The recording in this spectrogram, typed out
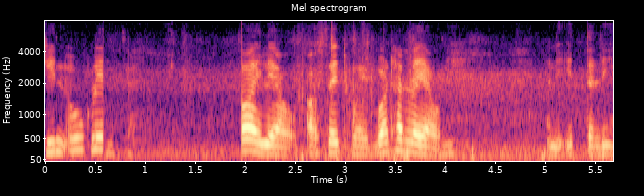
กินโอ๊กเล่นจ้ะร้อยแล้ว เอาใส่ถ้วยบ่ทันแล้วนี่อันนี้อิตาลี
